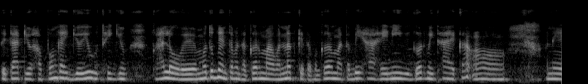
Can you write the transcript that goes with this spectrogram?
તે ટાટીઓ હા ભંગાઈ ગયો, એવું થઈ ગયું. હાલો, હવે મધુબેન તમે ઘરમાં આવવા નથી કહેતા ઘરમાં તો બે હા નહીં એવી ગરમી થાય કા? અને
